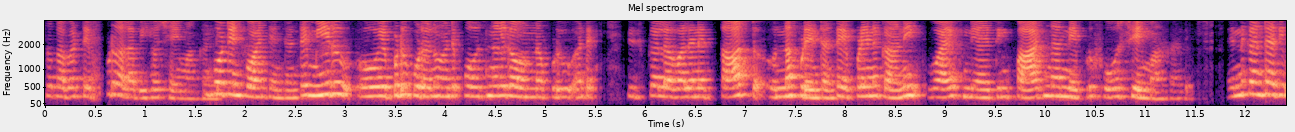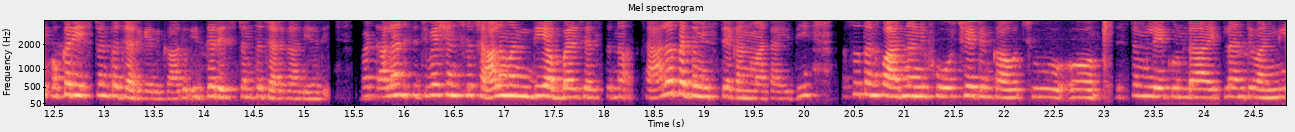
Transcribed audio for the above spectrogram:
సో కాబట్టి ఎప్పుడు అలా బిహేవ్ చేయమాకండి. ఇంపార్టెంట్ పాయింట్ ఏంటంటే మీరు ఎప్పుడు కూడాను అంటే పర్సనల్గా ఉన్నప్పుడు అంటే ఫిజికల్ అవ్వాలనే థాట్ ఉన్నప్పుడు ఏంటంటే ఎప్పుడైనా కానీ వైఫ్ని ఐ థింక్ పార్ట్నర్ని ఎప్పుడు ఫోర్స్ చేయమాకండి. ఎందుకంటే అది ఒకరి ఇష్టంతో జరిగేది కాదు. ఇద్దరి ఇష్టంతో జరగాలి అది. బట్ అలాంటి సిచ్యువేషన్స్లో చాలామంది అబ్బాయిలు చేస్తున్న చాలా పెద్ద మిస్టేక్ అనమాట ఇది. సో తన పార్ట్నర్ని ఫోర్స్ చేయడం కావచ్చు ఇష్టం లేకుండా ఇట్లాంటివన్నీ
